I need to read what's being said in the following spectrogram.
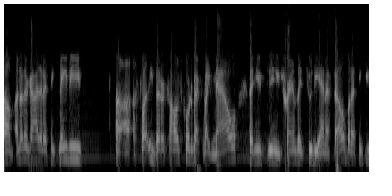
Um, another guy that I think maybe uh, a slightly better college quarterback right now than you than you translate to the NFL. But I think you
